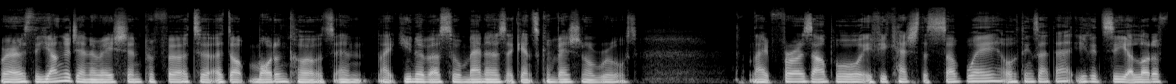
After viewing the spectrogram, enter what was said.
Whereas the younger generation prefer to adopt modern codes and like universal manners against conventional rules. Like, for example, if you catch the subway or things like that, you could see a lot of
